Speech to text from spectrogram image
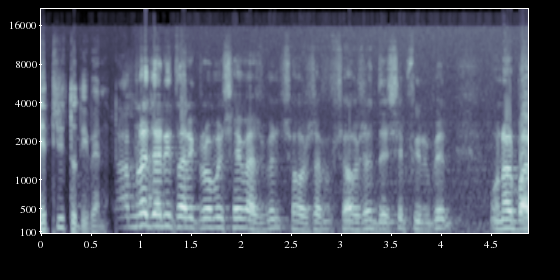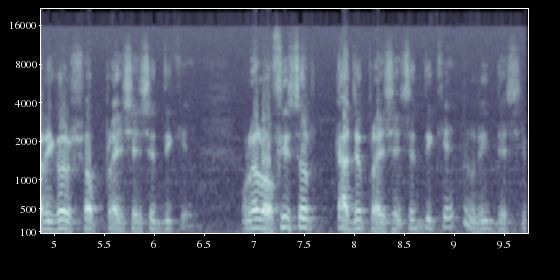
নেতৃত্ব দিবেন। আমরা জানি তারেক রহমান সাহেব আসবেন সহসা সহসা দেশে ফিরবেন। ওনার বাড়িঘর সব প্রায় শেষের দিকে। ওনার অফিসের কাজও প্রায় শেষের দিকে। উনি দেশে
